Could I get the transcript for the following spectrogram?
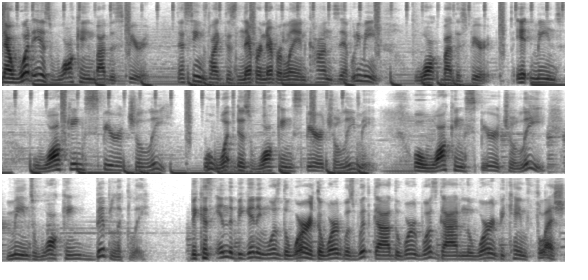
Now, what is walking by the Spirit? That seems like this never, never land concept. What do you mean, walk by the Spirit? It means walking spiritually. Well, what does walking spiritually mean? Well, walking spiritually means walking biblically. Because in the beginning was the Word, the Word was with God, the Word was God, and the Word became flesh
